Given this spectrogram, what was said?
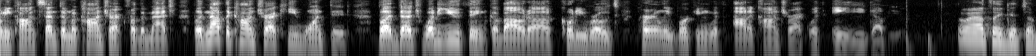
Tony Khan sent him a contract for the match, but not the contract he wanted. But Dutch, what do you think about uh, Cody Rhodes currently working without a contract with AEW? Well, I think it's a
